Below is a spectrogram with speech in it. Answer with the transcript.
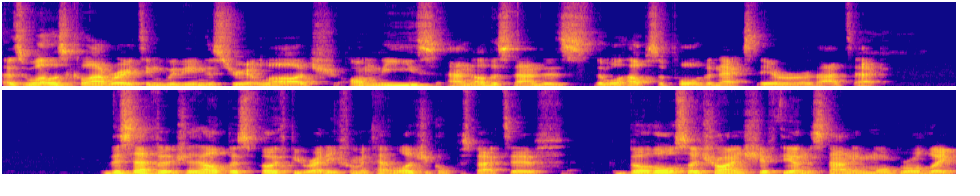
as well as collaborating with the industry at large on these and other standards that will help support the next era of ad tech. This effort should help us both be ready from a technological perspective but also try and shift the understanding more broadly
